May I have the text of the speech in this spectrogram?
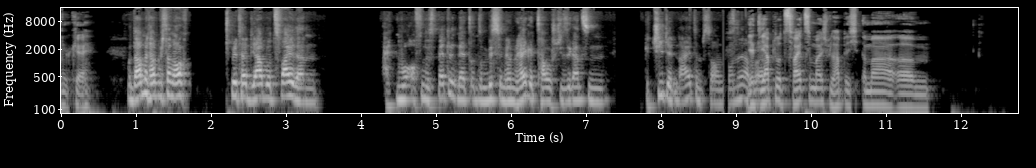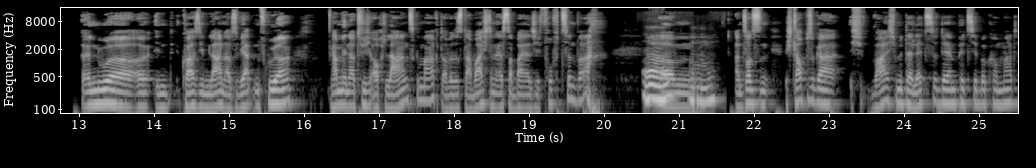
Okay. und damit habe ich dann auch später Diablo 2 dann halt nur offenes Battlenet und so ein bisschen hin und her getauscht, diese ganzen gecheateten Items da und so. Ne? Ja, Diablo 2 zum Beispiel habe ich immer ähm, äh, nur äh, in, quasi im LAN. Also wir hatten früher, haben wir natürlich auch LANs gemacht, aber das, da war ich dann erst dabei, als ich 15 war. Mhm, ähm, mhm. Ansonsten, ich glaube sogar, ich, war ich mit der Letzte, der einen PC bekommen hat?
